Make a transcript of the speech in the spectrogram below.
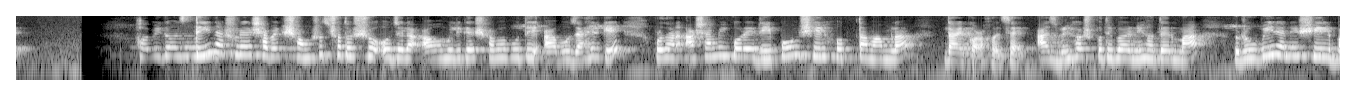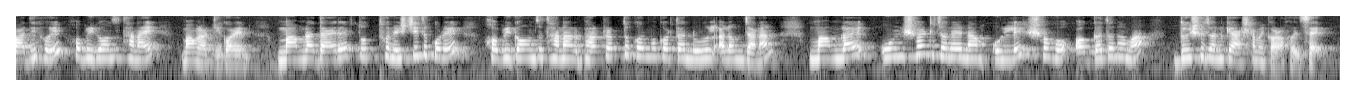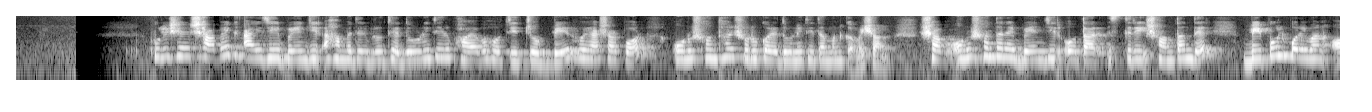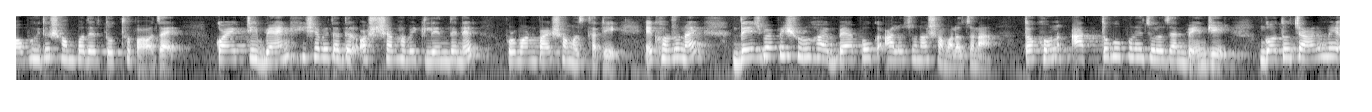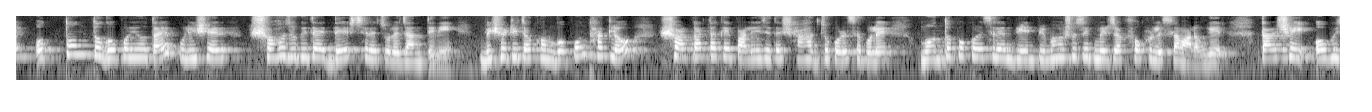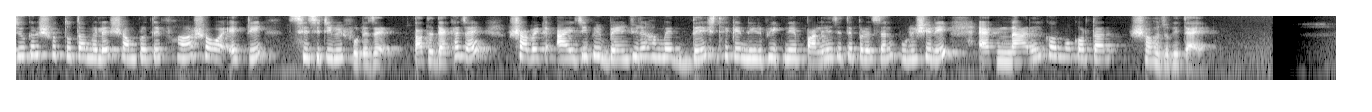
হবিগঞ্জ তিন আসনের সাবেক সংসদ সদস্য ও জেলা আওয়ামী লীগের সভাপতি আবু জাহিরকে প্রধান আসামি করে রিপনশীল হত্যা মামলা দায়ের করা হয়েছে। আজ বৃহস্পতিবার নিহতের মা রুবি রানীর শীল বাদী হয়ে হবিগঞ্জ থানায় মামলাটি করেন। মামলা দায়েরের তথ্য নিশ্চিত করে হবিগঞ্জ থানার ভারপ্রাপ্ত কর্মকর্তা নুরুল আলম জানান, মামলায় উনষাট জনের নাম উল্লেখ সহ অজ্ঞাতনামা দুইশো জনকে আসামি করা হয়েছে। পুলিশের সাবেক আইজি বেনজির আহমেদের বিরুদ্ধে দুর্নীতির ভয়াবহ চিত্র বের হয়ে আসার পর অনুসন্ধান শুরু করে দুর্নীতি দমন কমিশন। সব অনুসন্ধানে বেনজির ও তার স্ত্রী সন্তানদের বিপুল পরিমাণ অবৈধ সম্পদের তথ্য পাওয়া যায়। কয়েকটি ব্যাংক হিসাবে তাদের অস্বাভাবিক লেনদেনের প্রমাণ পায় সংস্থাটি। এ ঘটনায় দেশব্যাপী শুরু হয় ব্যাপক আলোচনা সমালোচনা তখন আত্মগোপনে চলে যান বেনজির। গত চার মে অত্যন্ত গোপনীয়তায় পুলিশের সহযোগিতায় দেশ ছেড়ে চলে যান তিনি। বিষয়টি তখন গোপন থাকলেও সরকার তাকে পালিয়ে যেতে সাহায্য করেছে বলে মন্তব্য করেছিলেন বিএনপি মহাসচিব মির্জা ফখরুল ইসলাম আলমগীর। তার সেই অভিযোগের সত্যতা মেলে সম্প্রতি ফাঁস হওয়া একটি সিসিটিভি ফুটেজে। তাতে দেখা যায়, সাবেক আইজিপি বেনজির আহমেদ দেশ থেকে নির্বিঘ্নে পালিয়ে যেতে পেরেছেন পুলিশেরই এক নারী কর্মকর্তার সহযোগিতায়।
